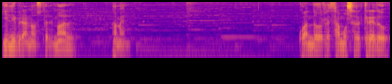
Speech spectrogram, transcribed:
y líbranos del mal. Amén. Cuando rezamos el credo,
